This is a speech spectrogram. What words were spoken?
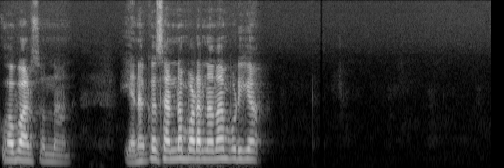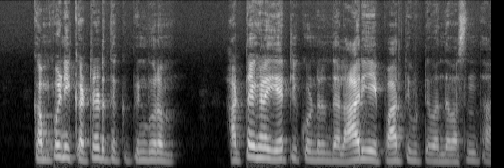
கோபால் சொன்னான். எனக்கும் சண்டை படம்னா தான் பிடிக்கும். கம்பெனி கட்டடத்துக்கு பின்புறம் அட்டைகளை ஏற்றி கொண்டிருந்த லாரியை பார்த்துவிட்டு வந்த வசந்தா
